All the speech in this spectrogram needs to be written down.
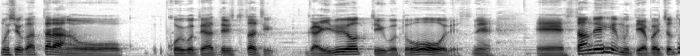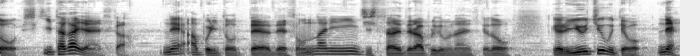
もしよかったら、あの、こういうことやってる人たちがいるよっていうことをですね、えー、スタンド FM ってやっぱりちょっと敷居高いじゃないですか。ね、アプリ取ってでそんなに認知されてるアプリでもないんですけどいわゆる YouTube ってね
